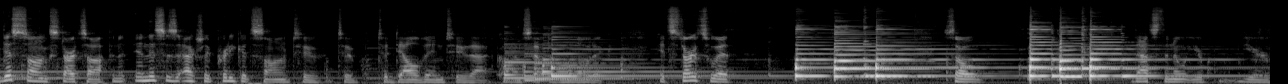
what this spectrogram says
this song starts off, and, and this is actually a pretty good song to to to delve into that concept of melodic. It starts with so that's the note you're you're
